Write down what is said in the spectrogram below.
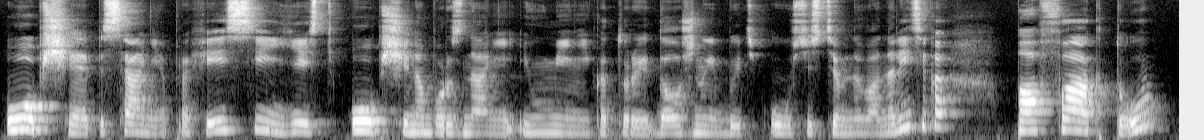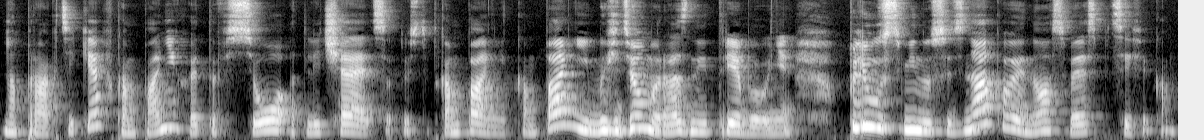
общее описание профессии, есть общий набор знаний и умений, которые должны быть у системного аналитика — по факту, на практике, в компаниях это все отличается. То есть от компании к компании мы идем разные требования. Плюс-минус одинаковые, но своя специфика.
